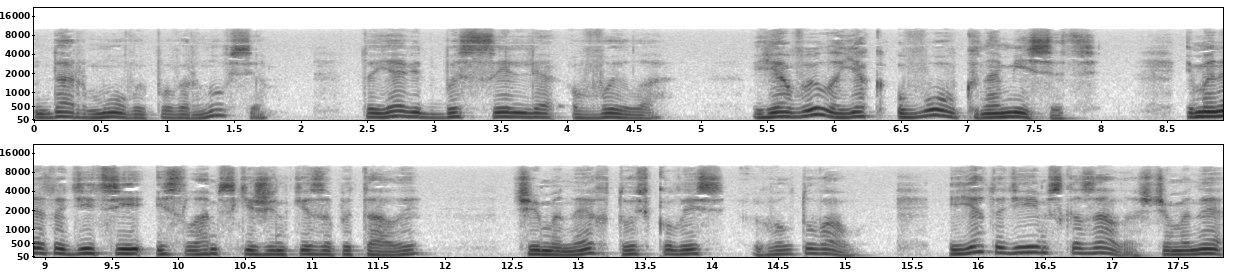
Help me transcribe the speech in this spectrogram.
дар мови повернувся, то я від безсилля вила. Я вила, як вовк на місяць, і мене тоді ці ісламські жінки запитали, чи мене хтось колись гвалтував. І я тоді їм сказала, що мене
